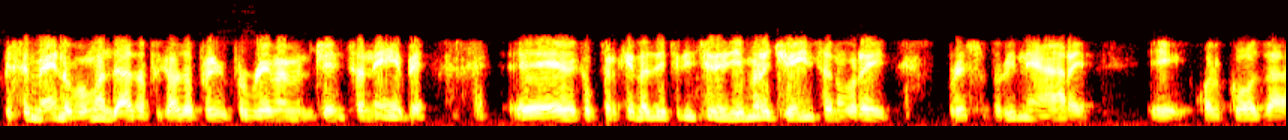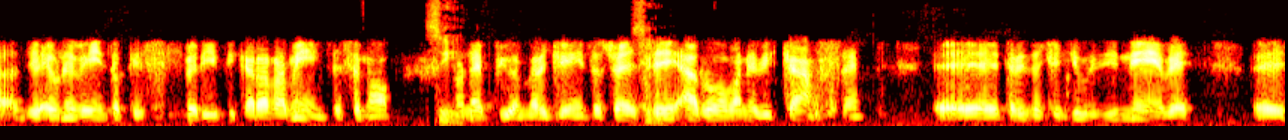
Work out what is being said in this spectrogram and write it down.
queste mail l'avevo mandato per causa per il problema emergenza neve, eh, ecco, perché la definizione di emergenza, non vorrei, vorrei sottolineare, è qualcosa, è un evento che si verifica raramente, se no sì. non è più emergenza, cioè sì. se a Roma nevicasse eh, 30 cm di neve eh,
